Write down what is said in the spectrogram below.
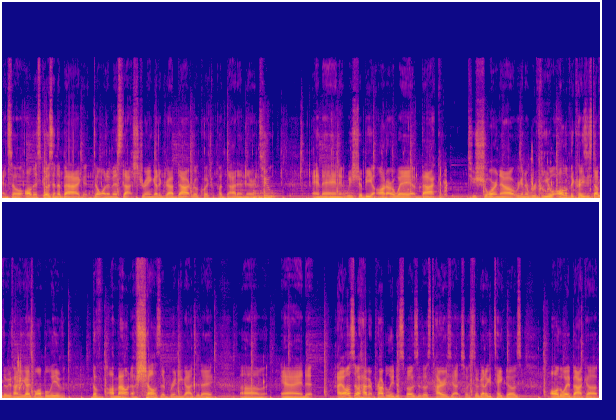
And so all this goes in the bag. Don't want to miss that string. Got to grab that real quick, put that in there too. And then we should be on our way back to shore now. We're going to review all of the crazy stuff that we found. You guys won't believe the amount of shells that Brittany got today. Um, and I also haven't properly disposed of those tires yet, so I still got to take those all the way back up.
